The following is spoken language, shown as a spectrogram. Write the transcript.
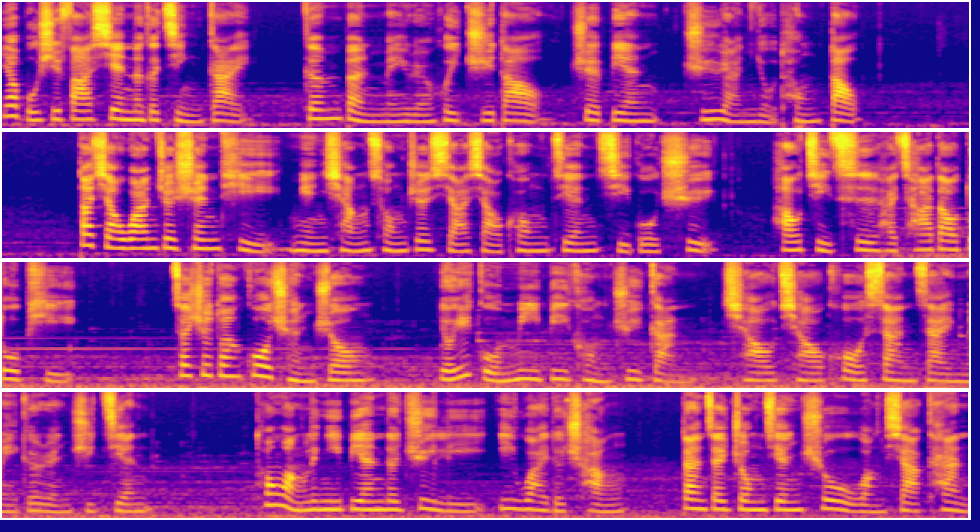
要不是发现那个井盖，根本没人会知道这边居然有通道。大家弯着身体，勉强从这狭小空间挤过去，好几次还擦到肚皮。在这段过程中，有一股密闭恐惧感悄悄扩散在每个人之间。通往另一边的距离意外的长，但在中间处往下看，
